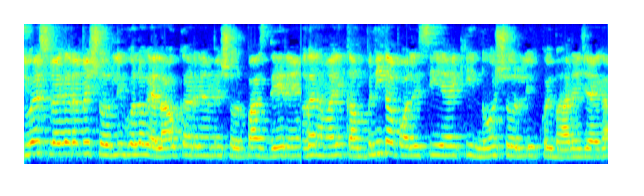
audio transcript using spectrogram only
यूएस वगैरह में शोरली वो लोग अलाउ कर रहे हैं, हमें शोर पास दे रहे हैं। अगर हमारी कंपनी का पॉलिसी है कि नो शोरली कोई बाहर नहीं जाएगा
